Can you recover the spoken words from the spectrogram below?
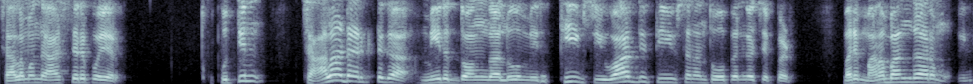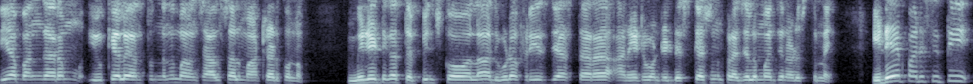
చాలా మంది ఆశ్చర్యపోయారు. పుతిన్ చాలా డైరెక్ట్గా మీరు దొంగలు మీరు thieves you are the thieves అని అంత ఓపెన్గా చెప్పాడు. మరి మన బంగారం ఇండియా బంగారం యూకేలో ఎంత ఉందని మనం చాలాసార్లు మాట్లాడుకున్నాం. ఇమీడియట్గా తెప్పించుకోవాలా? అది కూడా ఫ్రీజ్ చేస్తారా? అనేటువంటి డిస్కషన్ ప్రజల మధ్య నడుస్తున్నాయి. ఇదే పరిస్థితి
